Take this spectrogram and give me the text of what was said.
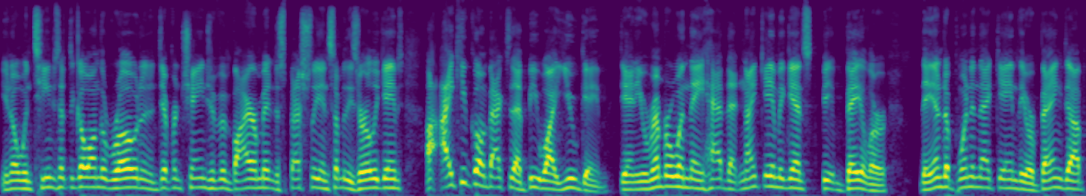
you know, when teams have to go on the road in a different change of environment, especially in some of these early games. I, I keep going back to that BYU game, Danny. Remember when they had that night game against B- Baylor? They end up winning that game. They were banged up.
